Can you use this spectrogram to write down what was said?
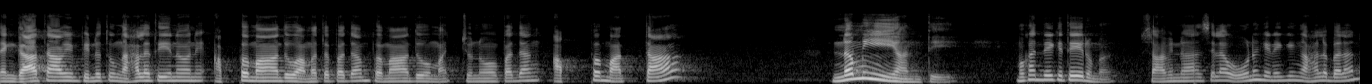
දැන් ගාථාවෙන් පිනුතුන් අහලා තියෙනවනේ අප්පමාදෝ අමතපදම් ප්‍රමාදෝ මච්චුනෝ පදං අප්පමත්තා නමී යන්ති මොකක්ද ඒකේ තේරුම? ස්වාමීන් වහන්සේලා ඕන කෙනෙක්ගෙන් අහලා බලන්න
